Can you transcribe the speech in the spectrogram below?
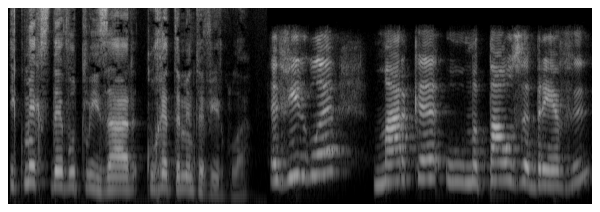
E como é que se deve utilizar corretamente a vírgula? A vírgula marca uma pausa breve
